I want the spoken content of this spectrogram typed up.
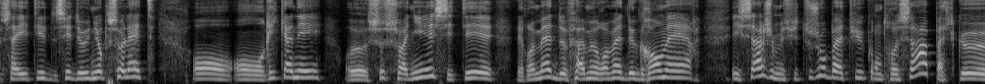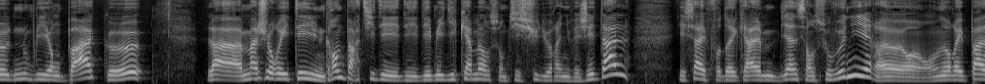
ça a été, c'est devenu obsolète. On, ricanait. Euh, se soigner, c'était les remèdes, de fameux remèdes de grand-mère. Et ça, je me suis toujours battue contre ça parce que n'oublions pas que la majorité, une grande partie des, médicaments sont issus du règne végétal. Et ça, il faudrait quand même bien s'en souvenir. Euh, on n'aurait pas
